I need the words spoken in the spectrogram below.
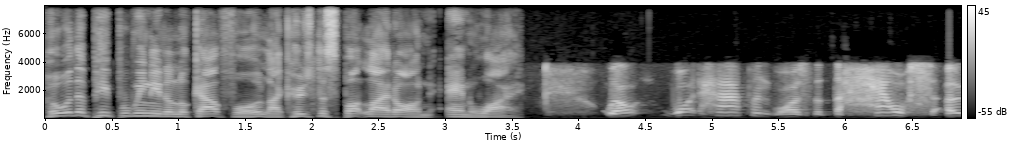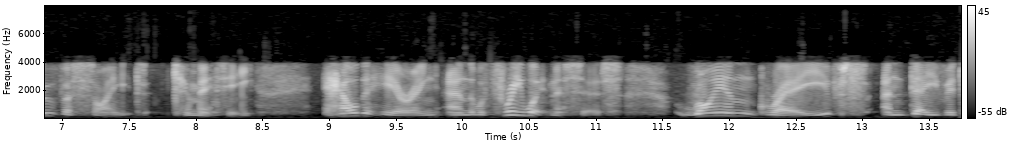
who are the people we need to look out for, like who's the spotlight on and why? Well, what happened was that the House Oversight Committee held a hearing, and there were three witnesses Ryan Graves and David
